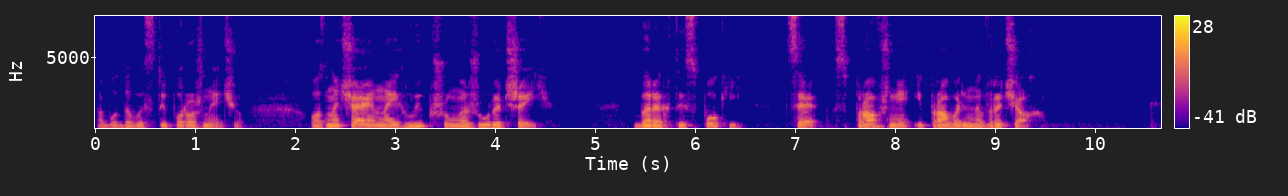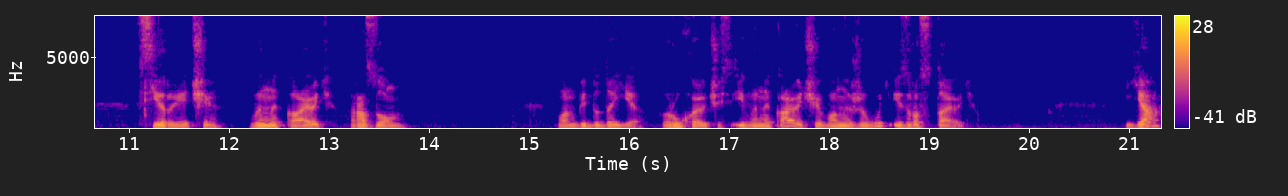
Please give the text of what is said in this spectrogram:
або довести порожнечу означає найглибшу межу речей. Берегти спокій це справжнє і правильне в речах. Всі речі виникають разом. Ван Бі додає, рухаючись і виникаючи, вони живуть і зростають. Я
